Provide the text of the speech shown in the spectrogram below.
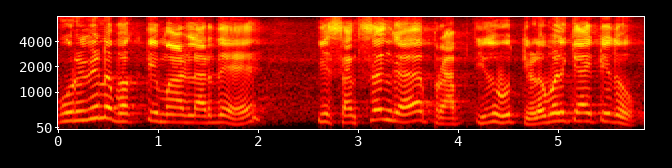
ಗುರುವಿನ ಭಕ್ತಿ ಮಾಡಲಾರ್ದೆ ಈ ಸತ್ಸಂಗ ಪ್ರಾಪ್ತಿ ಇದು ತಿಳುವಳಿಕೆ ಆಯ್ತು ಇದು.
